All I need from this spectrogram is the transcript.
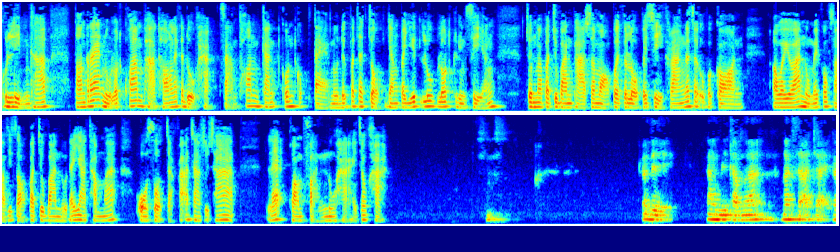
คุณหลินครับ ตอนแรกหนูลดความผ่าท้องและกระดูกหักสามท่อนกันก้นกบแตกหนูนึกว่าจะจบยังไปยึดรูปลดกลิ่นเสียง จนมาปัจจุบันผ่าสมองเปิดกระโหลกไปสี่ครั้งและจากอุปกรณ์อวัยวะหนูไม่ครบสามสิบสองปัจจุบันหนูได้ยาธรรมะโอสถจากพระอาจารย์สุชาติ และความฝันหนูหายเจ้าค่ะ ก็ดีถ้ามีธรรมะรักษาใจก็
